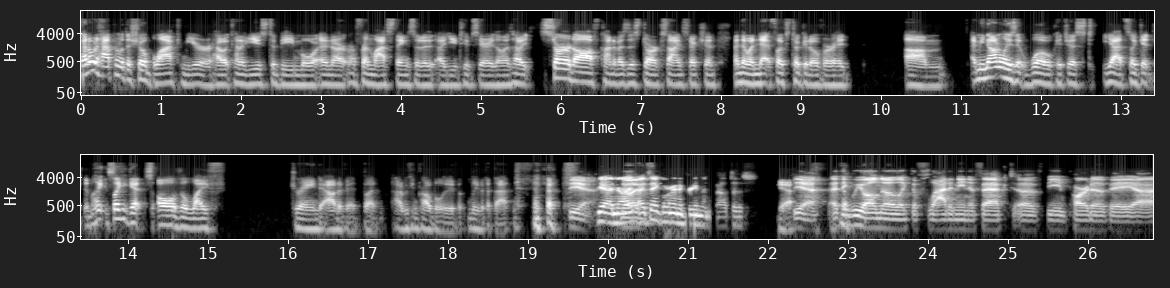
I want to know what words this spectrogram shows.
kind of what happened with the show Black Mirror, how it kind of used to be more. And our, our friend Last Things did a, a, YouTube series on this, how it started off kind of as this dark science fiction, and then when Netflix took it over, it um. I mean, not only is it woke, it just yeah, it's like it, it's like it gets all the life drained out of it. But uh, we can probably leave it at that. yeah, yeah. No, no I, I think we're in agreement about this. Yeah. Yeah. I think we all know like the flattening effect of being part of a uh,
